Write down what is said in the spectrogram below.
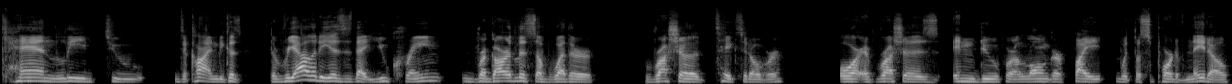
can lead to decline. Because the reality is, is that Ukraine regardless of whether Russia takes it over or if Russia is in due for a longer fight with the support of NATO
